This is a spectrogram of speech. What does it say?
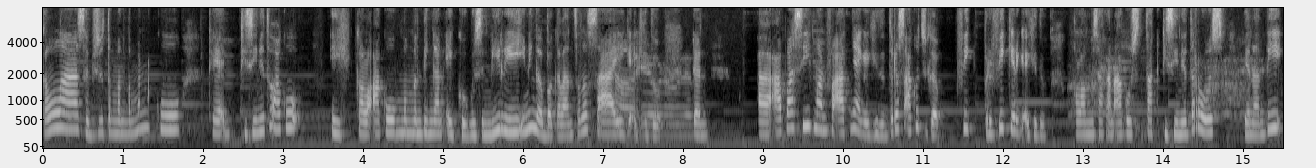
kelas habis itu teman-temanku kayak di sini tuh aku ih kalau aku mementingkan egoku sendiri ini nggak bakalan selesai oh, kayak iya, gitu. bener-bener. dan uh, apa sih manfaatnya? Kayak gitu. Terus aku juga berpikir kayak gitu. Kalau misalkan aku stuck di sini terus ya nanti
